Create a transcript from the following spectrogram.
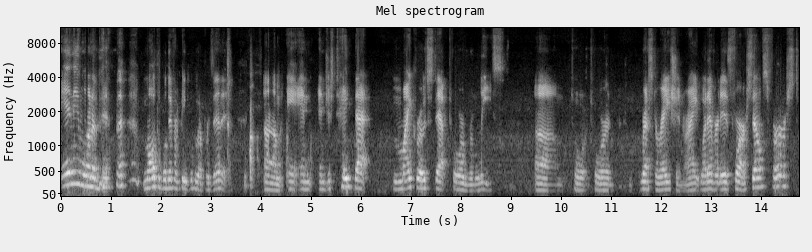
any one of the multiple different people who are presented, um, and and just take that micro step toward release, um, toward toward restoration, right? Whatever it is for ourselves first,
